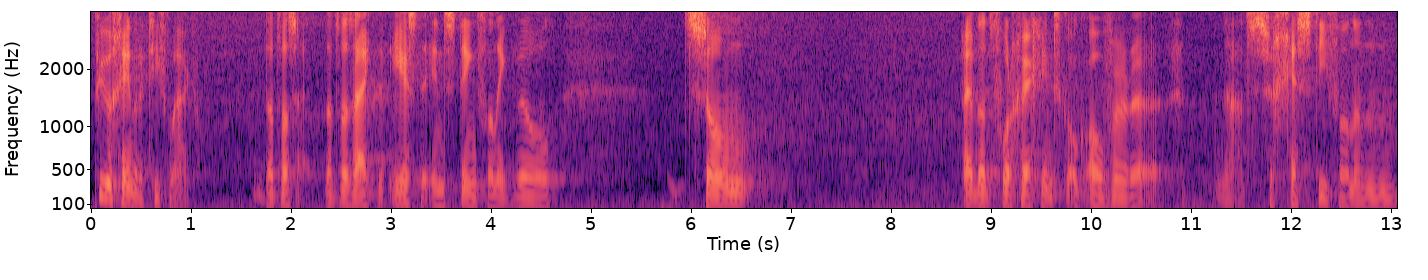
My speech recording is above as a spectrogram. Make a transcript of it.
puur generatief maken. Dat was, dat was eigenlijk het eerste instinct van ik wil zo'n. Eh, dat vorige week ging natuurlijk ook over eh, nou, de suggestie van een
